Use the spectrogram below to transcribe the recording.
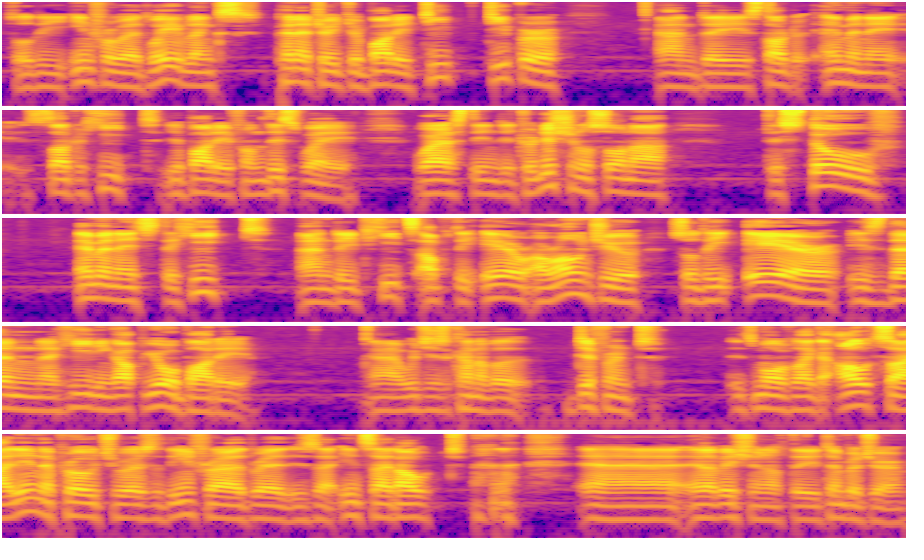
So the infrared wavelengths penetrate your body deep, deeper and they start to emanate, start to heat your body from this way. Whereas in the traditional sauna, the stove emanates the heat and it heats up the air around you. So the air is then uh, heating up your body, uh, which is kind of a different it's more of like an outside in approach, whereas the infrared red is an inside out uh, elevation of the temperature.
